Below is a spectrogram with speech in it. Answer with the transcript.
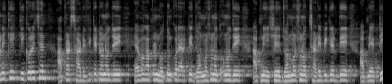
অনেকেই কী করেছেন? আপনার সার্টিফিকেট অনুযায়ী এবং আপনার নতুন করে আরেকটি জন্মসনদ অনুযায়ী আপনি সেই জন্মসনদ সার্টিফিকেট দিয়ে আপনি একটি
